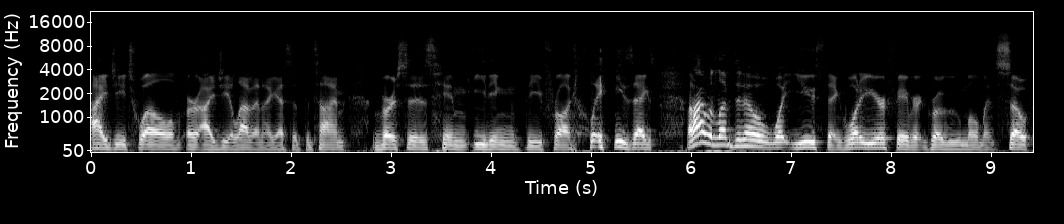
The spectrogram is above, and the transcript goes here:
IG 12 or IG 11, I guess at the time, versus him eating the frog lady's eggs. But I would love to know what you think. What are your favorite Grogu moments? So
